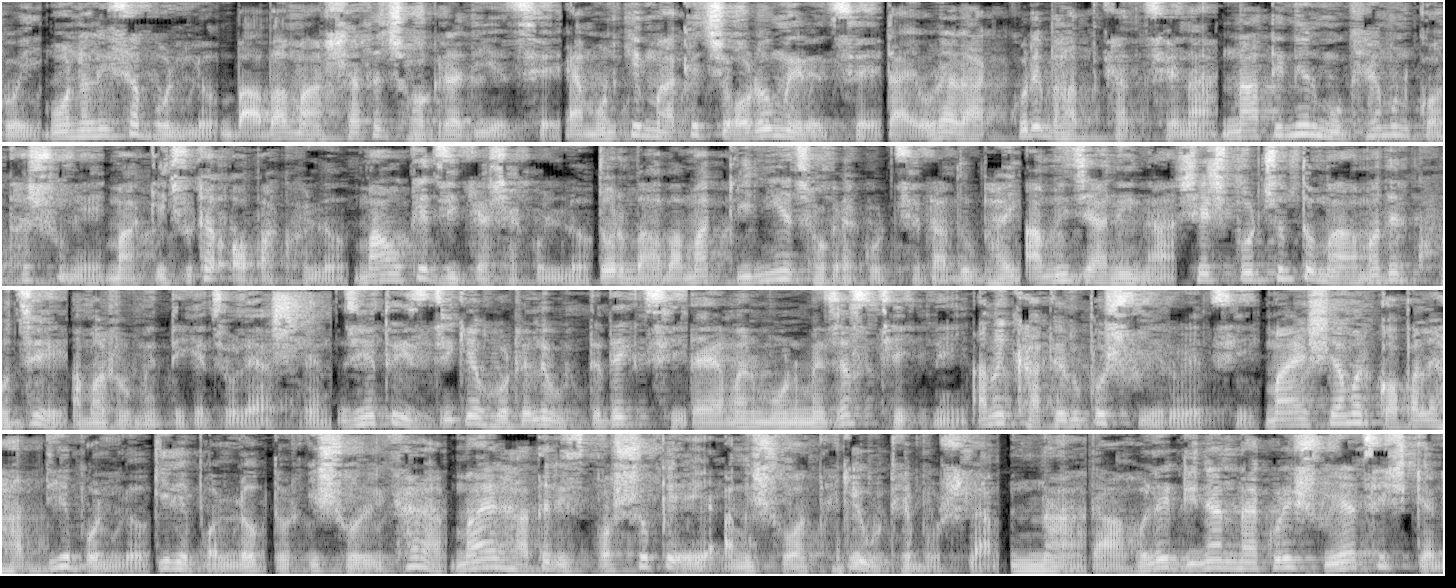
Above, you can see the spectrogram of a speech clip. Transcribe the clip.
কই? মোনালিসা বলল, বাবা মার সাথে ঝগড়া দিয়েছে, এমনকি মাকে চড়ও মেরেছে, তাই ওরা রাগ করে ভাত খাচ্ছে না। নাতিনের মুখে এমন কথা শুনে মা কিছুটা অবাক হলো। মা ওকে জিজ্ঞাসা করল, তোর বাবা মা কি নিয়ে ঝগড়া করছে দাদু ভাই, আমি জানি না। শেষ পর্যন্ত মা আমাদের খোঁজে আমার রুমের দিকে চলে আসলেন। যেহেতু স্ত্রীকে হোটেলে উঠতে দেখছি, তাই আমার মন মেজাজ ঠিক নেই। আমি খাটের উপর শুয়ে রয়েছি। মা এসে আমার কপালে হাত দিয়ে বলল, কিরে পল্লব, তোর কি শরীর খারাপ? মায়ের হাতের স্পর্শ পেয়ে আমি শোয়া থেকে উঠে বসলাম। না, তাহলে ডিনার না করে শুয়ে আছিস কেন?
